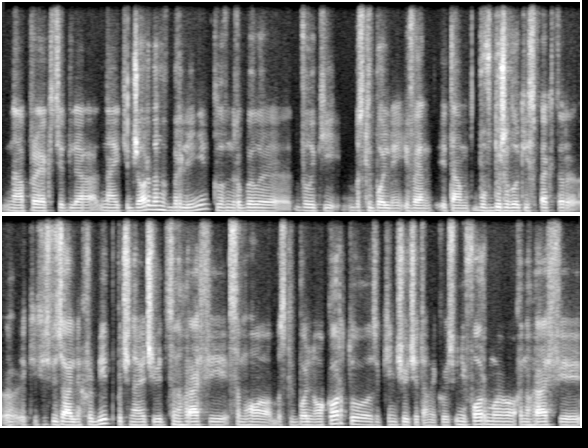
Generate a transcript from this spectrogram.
на проєкті для Nike Jordan в Берліні, коли вони робили великий баскетбол баскетбольний івент, і там був дуже великий спектр е, якихось візуальних робіт, починаючи від сценографії самого баскетбольного корту, закінчуючи там якоюсь уніформою, конографії,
